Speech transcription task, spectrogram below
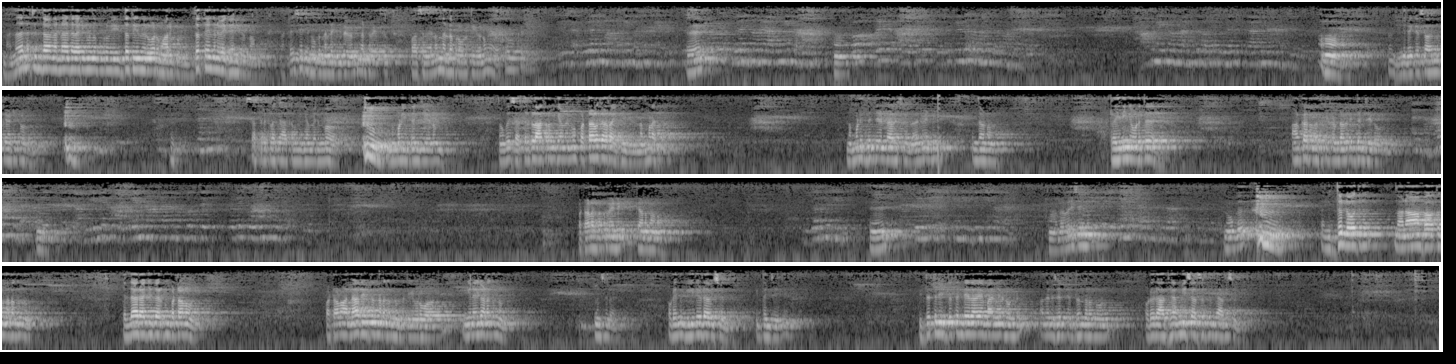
നല്ല നല്ല ചിന്ത നല്ല നല്ല കാര്യങ്ങളെന്ന് പൂർവം യുദ്ധത്തിൽ നിന്ന് ഒരുപാട് മാറിപ്പോയി. യുദ്ധത്തെ എങ്ങനെ വ്യാഖ്യാനിക്കുന്നതാണ് മറ്റേ ശരി നമുക്ക് നല്ല ചിന്ത വേണം നല്ല വ്യക്തി വാസന വേണം നല്ല പ്രവൃത്തി വേണം അതൊക്കെ ഓക്കെ. ഏ? ആ. ഇങ്ങനെയൊക്കെ സാധനം കേട്ടിട്ടുള്ളൂ. ശത്രുക്കളൊക്കെ ആക്രമിക്കാൻ വരുമ്പോ നമ്മൾ യുദ്ധം ചെയ്യണം. നമുക്ക് ശത്രുക്കളെ ആക്രമിക്കാൻ വരുമ്പോൾ പട്ടാളക്കാരായി ചെയ്യുന്നത്. നമ്മളല്ല. നമ്മൾ യുദ്ധം ചെയ്യേണ്ട ആവശ്യമില്ല. അതിനുവേണ്ടി എന്താണ്? ട്രെയിനിങ് കൊടുത്ത് ആൾക്കാരെ നിർത്തിയിട്ടുണ്ട്. അവർ യുദ്ധം ചെയ്തോ. ഉം. പട്ടാളങ്ങൾക്ക് വേണ്ടിയിട്ടാണെന്നാണോ ഏ? അതവര് ചെയ്യുന്നു. നമുക്ക് യുദ്ധം ലോകത്തിൽ നാനാഭാഗത്തും നടക്കുന്നുണ്ട് എല്ലാ രാജ്യക്കാർക്കും പട്ടാളമാണ്. പട്ടാളം അല്ലാതെ യുദ്ധം നടക്കുന്നുണ്ട് തീവ്രവാദം. ഇങ്ങനെയൊക്കെ നടക്കുന്നുണ്ട്. മനസ്സിലായി? അവിടെയൊന്നും ഗീതയുടെ ആവശ്യമില്ല. യുദ്ധം ചെയ്ത് യുദ്ധത്തിന് യുദ്ധത്തിന്റെതായ മാന്യങ്ങളുണ്ട് അതനുസരിച്ച് യുദ്ധം നടന്നോളും. അവിടെ ഒരു ആധ്യാത്മിക ശാസ്ത്രത്തിന്റെ ആവശ്യമില്ല.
